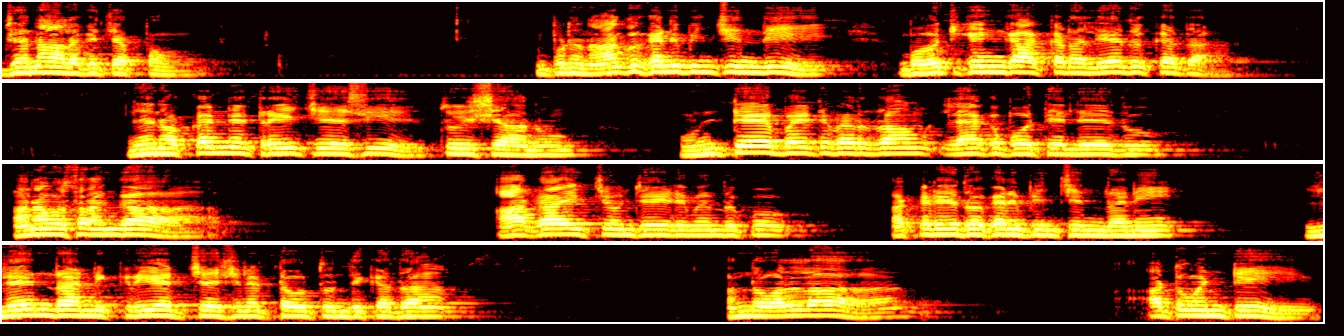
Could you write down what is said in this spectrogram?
జనాలకు చెప్పము ఇప్పుడు నాకు కనిపించింది భౌతికంగా అక్కడ లేదు కదా. నేను ఒక్కడినే ట్రై చేసి చూశాను. ఉంటే బయట పెడదాం లేకపోతే లేదు. అనవసరంగా ఆగాయిత్యం చేయడం ఎందుకు? అక్కడేదో కనిపించిందని లేని దాన్ని క్రియేట్ చేసినట్టు అవుతుంది కదా. అందువల్ల అటువంటి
